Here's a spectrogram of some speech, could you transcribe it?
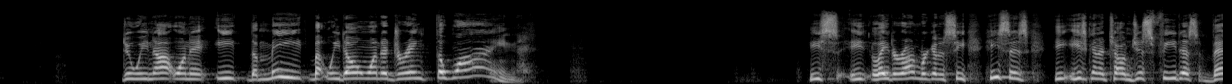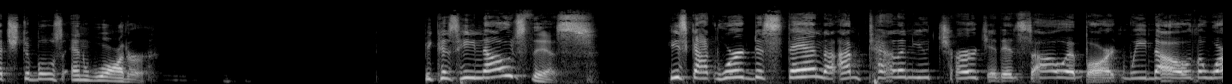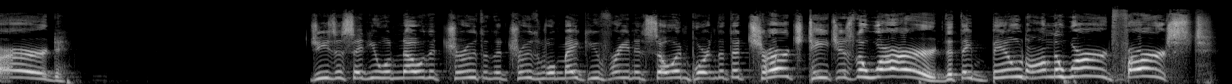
do we not want to eat the meat, but we don't want to drink the wine. He's, he, later on, we're going to see, he says, he, he's going to tell them, just feed us vegetables and water. Because he knows this. He's got word to stand on. I'm telling you, church, it is so important we know the word. Jesus said, You will know the truth, and the truth will make you free. And it's so important that the church teaches the word, that they build on the word first.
